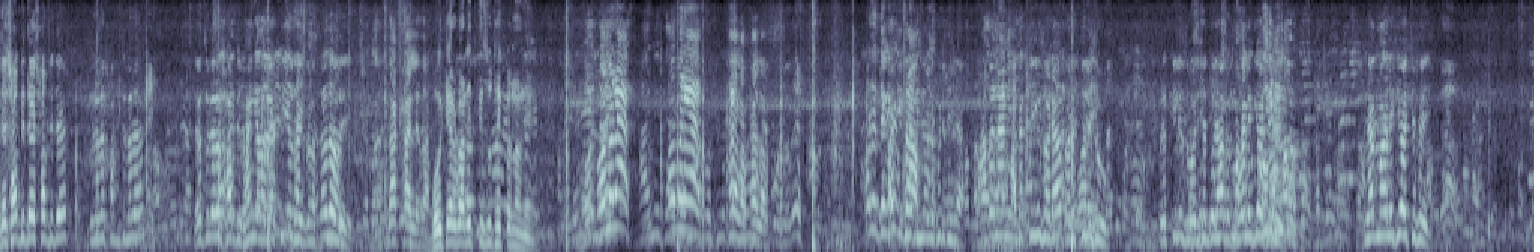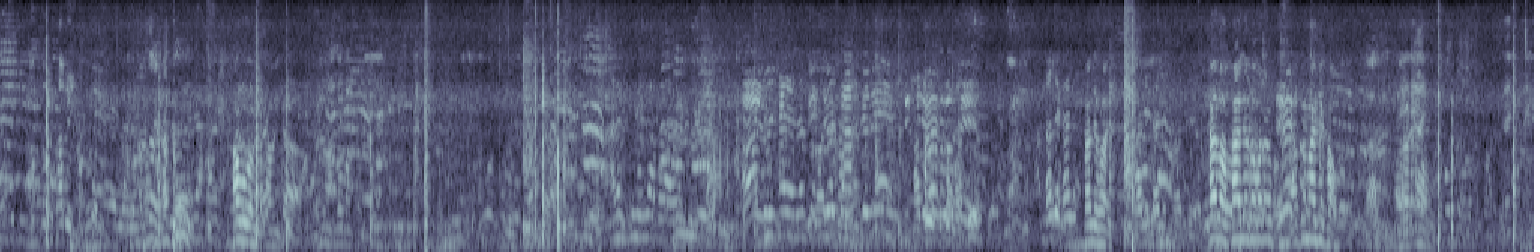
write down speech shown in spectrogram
দে সব দি দে তুলে দে সব দি তুলে দে। দে তুলে দে সব দি। ভাঙে যাবে কিছু থাকবে না তুলে দে। যা খাইলে যা। বইটার বাড়িতে কিছু থাকবে না খাইলো। দেখি কি হচ্ছে সেই খাব খালে হয় খাইলো খাইলে তারপরে মাঝে খাও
